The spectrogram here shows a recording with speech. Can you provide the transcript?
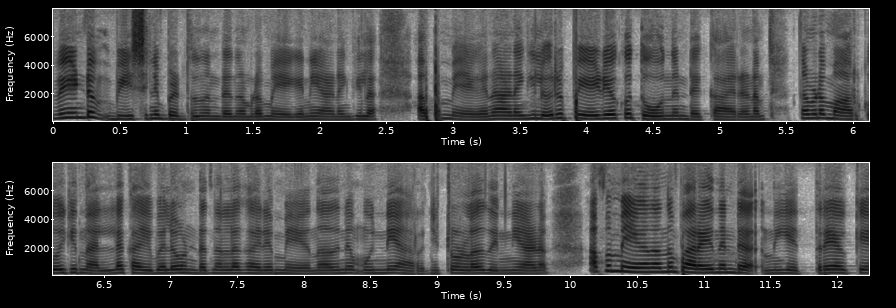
വീണ്ടും ഭീഷണിപ്പെടുത്തുന്നുണ്ട് നമ്മുടെ മേഘനയാണെങ്കിൽ. അപ്പം മേഘനാണെങ്കിൽ ഒരു പേടിയൊക്കെ തോന്നുന്നുണ്ട്. കാരണം നമ്മുടെ മാർക്കോയ്ക്ക് നല്ല കൈബലം ഉണ്ടെന്നുള്ള കാര്യം മേഘനാഥിന് മുന്നേ അറിഞ്ഞിട്ടുള്ളത് തന്നെയാണ്. അപ്പം മേഘനാഥ് പറയുന്നുണ്ട് നീ എത്രയൊക്കെ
